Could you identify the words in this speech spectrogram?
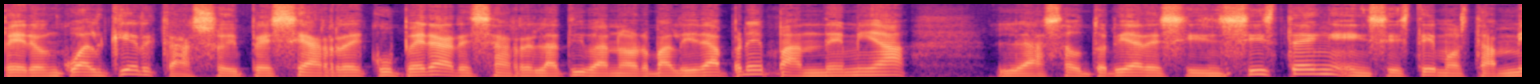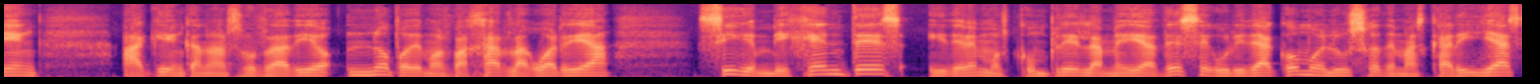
Pero en cualquier caso, y pese a recuperar esa relativa normalidad prepandemia, las autoridades insisten, insistimos también aquí en Canal Sur Radio, no podemos bajar la guardia, siguen vigentes y debemos cumplir las medidas de seguridad como el uso de mascarillas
